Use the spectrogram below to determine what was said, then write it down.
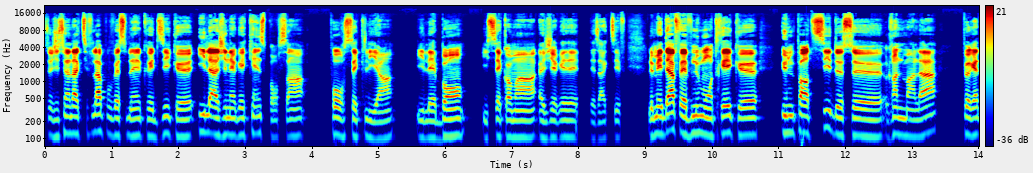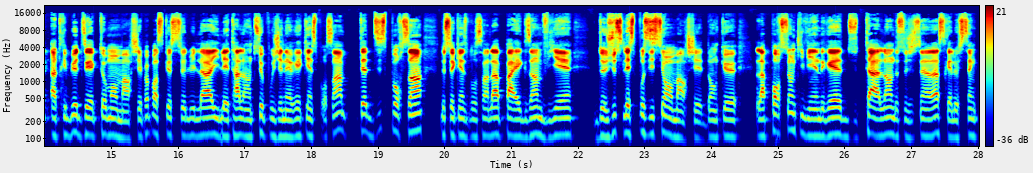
ce gestionnaire d'actifs-là pouvait se donner le crédit qu'il a généré 15% pour ses clients. Il est bon, il sait comment gérer des actifs. Le MEDAF est venu montrer que une partie de ce rendement-là peut être attribué directement au marché. Pas parce que celui-là, il est talentueux pour générer 15% Peut-être 10% de ce 15 %-là, par exemple, vient de juste l'exposition au marché. Donc, euh, la portion qui viendrait du talent de ce gestionnaire-là serait le 5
